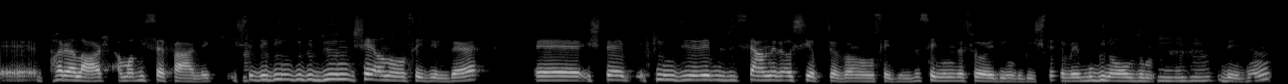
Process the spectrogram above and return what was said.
e, paralar ama bir seferlik. İşte dediğin gibi dün şey anons edildi. E, işte filmcileri, müzisyenleri aşı yapacağız anons edildi. Senin de söylediğin gibi işte ve bugün oldum dedin.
